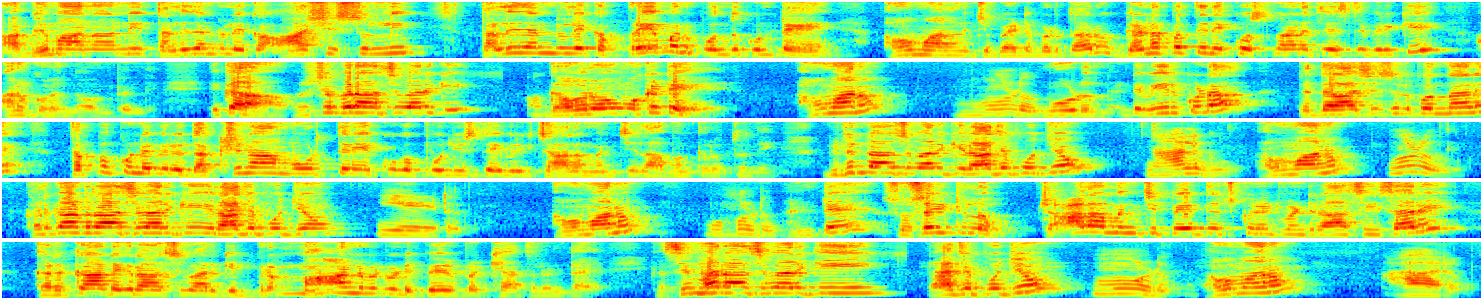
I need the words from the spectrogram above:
అభిమానాన్ని తల్లిదండ్రుల యొక్క ఆశీస్సుల్ని తల్లిదండ్రుల యొక్క ప్రేమను పొందుకుంటే అవమానం నుంచి బయటపడతారు. గణపతిని ఎక్కువ స్మరణ చేస్తే వీరికి అనుకూలంగా ఉంటుంది. ఇక వృషభ రాశి వారికి గౌరవం ఒకటే. అవమానం మూడు. మూడు ఉంది. అంటే వీరు కూడా పెద్ద ఆశీస్సులు పొందాలి. తప్పకుండా వీరు దక్షిణామూర్తిని ఎక్కువగా పూజిస్తే వీరికి చాలా మంచి లాభం కలుగుతుంది. మిథున రాశి వారికి రాజపూజ్యం నాలుగు. అవమానం మూడు. కర్కాటక రాశి వారికి రాజపూజ్యం ఏడు. అవమానం మూడు. అంటే సొసైటీలో చాలా మంచి పేరు తెచ్చుకునేటువంటి రాశి ఈసారి కర్కాటక రాశి వారికి బ్రహ్మాండమైనటువంటి పేరు ప్రఖ్యాతులు ఉంటాయి. ఇక సింహరాశి వారికి రాజపూజ్యం మూడు. అవమానం? ఆరు.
